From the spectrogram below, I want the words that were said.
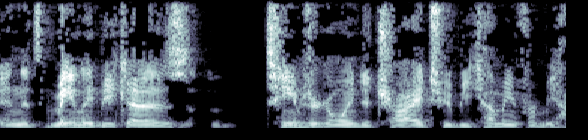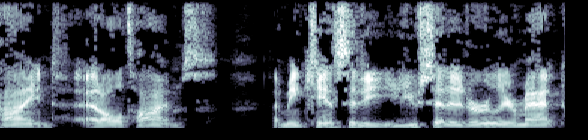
and it's mainly because teams are going to try to be coming from behind at all times. I mean, Kansas City, you said it earlier, Matt.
